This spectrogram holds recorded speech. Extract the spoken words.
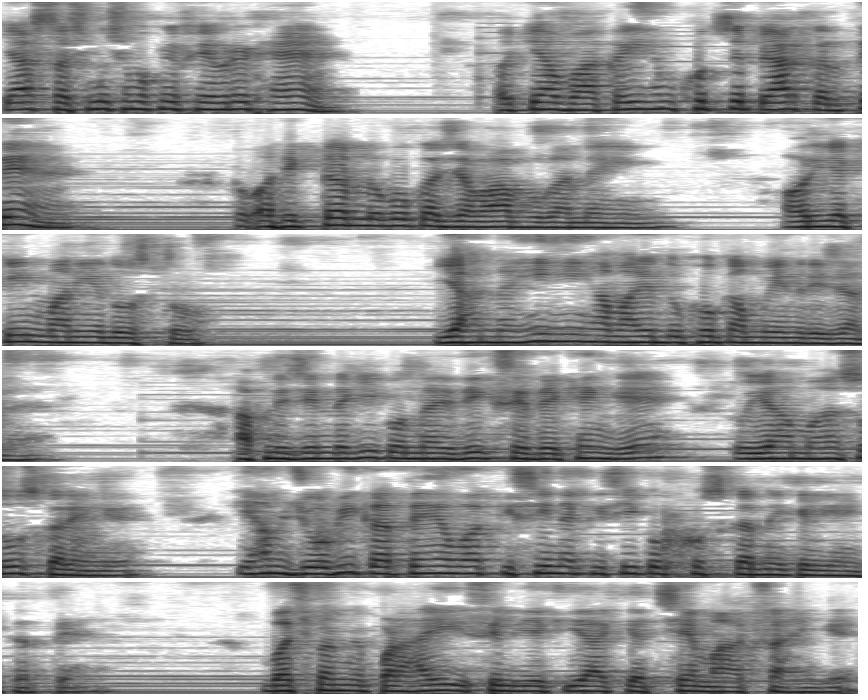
क्या सचमुच हम अपने फेवरेट हैं? और क्या वाकई हम खुद से प्यार करते हैं? तो अधिकतर लोगों का जवाब होगा, नहीं। और यकीन मानिए दोस्तों, यह नहीं ही हमारे दुखों का मेन रीज़न है। अपनी ज़िंदगी को नज़दीक से देखेंगे तो यह महसूस करेंगे कि हम जो भी करते हैं, वह किसी न किसी को खुश करने के लिए ही करते हैं। बचपन में पढ़ाई इसीलिए किया कि अच्छे मार्क्स आएँगे।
